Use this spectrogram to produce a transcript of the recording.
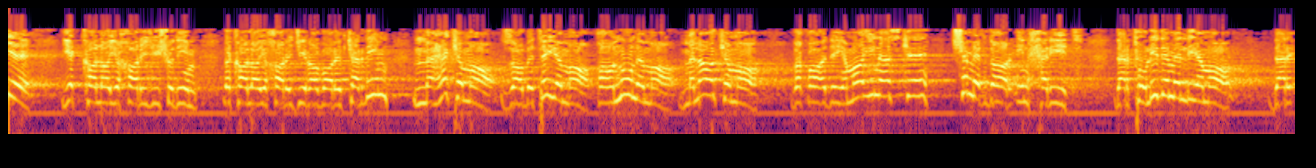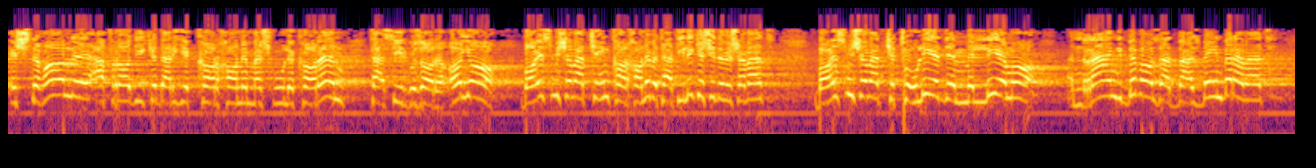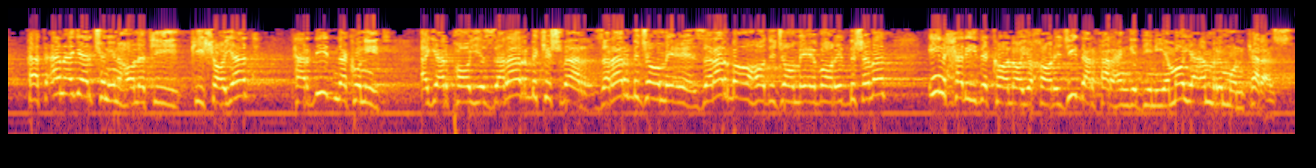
یک کالای خارجی شدیم و کالای خارجی را وارد کردیم محک ما ضابطه ما قانون ما ملاک ما و قاعده ما این است که چه مقدار این خرید در تولید ملی ما در اشتغال افرادی که در یک کارخانه مشغول کارن تأثیر گذاره آیا باعث می شود که این کارخانه به تعطیلی کشیده بشود؟ باعث می شود که تولید ملی ما رنگ ببازد و از بین برود؟ قطعا اگر چنین حالتی پیش آید تردید نکنید. اگر پای ضرر به کشور ضرر به جامعه ضرر به آهاد جامعه وارد بشود این خرید کالای خارجی در فرهنگ دینی ما یه امر منکر است.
